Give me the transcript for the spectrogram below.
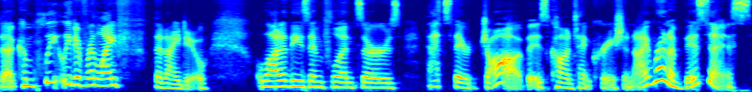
a completely different life than I do. A lot of these influencers, that's their job is content creation. I run a business,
